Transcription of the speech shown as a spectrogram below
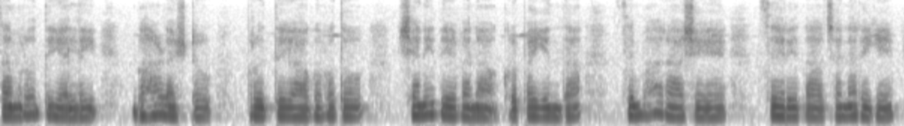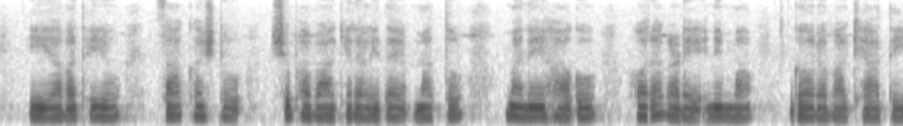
ಸಮೃದ್ಧಿಯಲ್ಲಿ ಬಹಳಷ್ಟು ವೃದ್ಧಿಯಾಗುವುದು. ಶನಿದೇವನ ಕೃಪೆಯಿಂದ ಸಿಂಹರಾಶಿಗೆ ಸೇರಿದ ಜನರಿಗೆ ಈ ಅವಧಿಯು ಸಾಕಷ್ಟು ಶುಭವಾಗಿರಲಿದೆ ಮತ್ತು ಮನೆ ಹಾಗೂ ಹೊರಗಡೆ ನಿಮ್ಮ ಗೌರವ, ಖ್ಯಾತಿ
